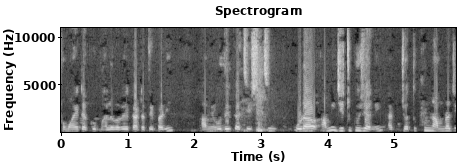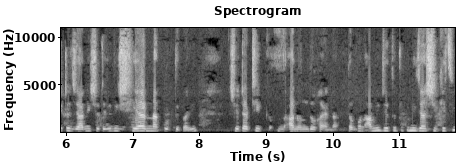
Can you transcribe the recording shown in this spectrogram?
সময়টা খুব ভালোভাবে কাটাতে পারি। আমি ওদের কাছে এসেছি। ওরা, আমি যেটুকু জানি, আর যতক্ষণ আমরা যেটা জানি, সেটা যদি শেয়ার না করতে পারি, সেটা ঠিক আনন্দ হয় না। তখন আমি যতটুকুনি যা শিখেছি,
